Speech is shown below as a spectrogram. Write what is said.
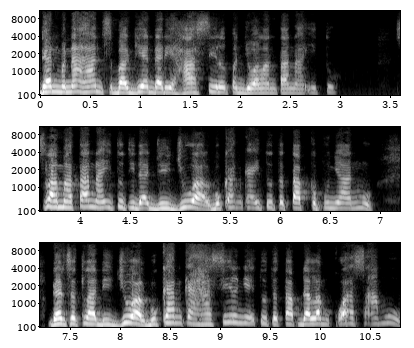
dan menahan sebagian dari hasil penjualan tanah itu? Selama tanah itu tidak dijual, bukankah itu tetap kepunyaanmu? Dan setelah dijual, bukankah hasilnya itu tetap dalam kuasamu?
